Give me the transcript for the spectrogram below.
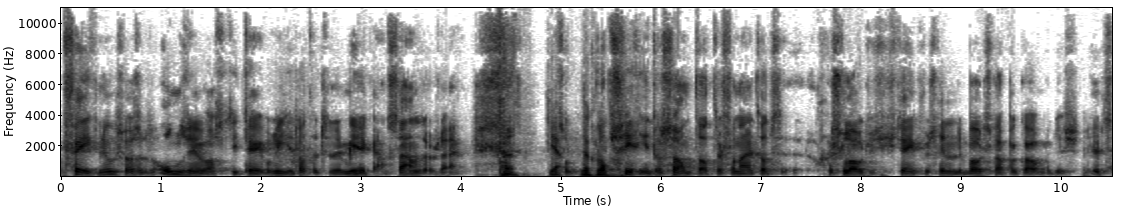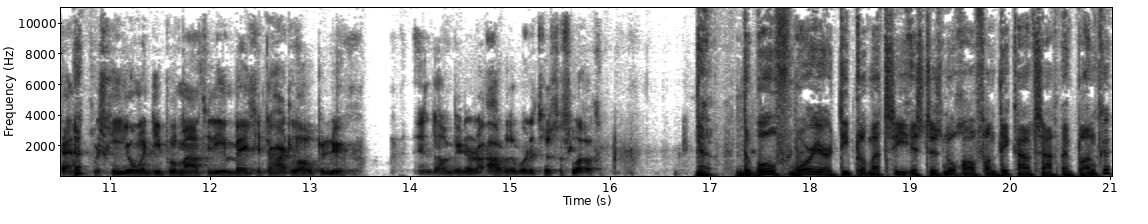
fake, news was, dat het onzin was, die theorieën, dat het in Amerika ontstaan zou zijn. Ja, dat klopt. Op zich interessant dat er vanuit dat gesloten systeem verschillende boodschappen komen. Dus het zijn misschien jonge diplomaten die een beetje te hard lopen nu. En dan weer door de ouderen worden teruggevlogen. De Wolf Warrior diplomatie is dus nogal van dik hout zaagt men planken.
